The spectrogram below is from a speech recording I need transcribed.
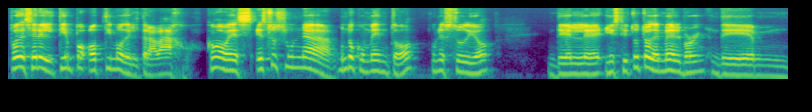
puede ser el tiempo óptimo del trabajo. ¿Cómo ves? Esto es una, un documento, un estudio del eh, Instituto de Melbourne de mm,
